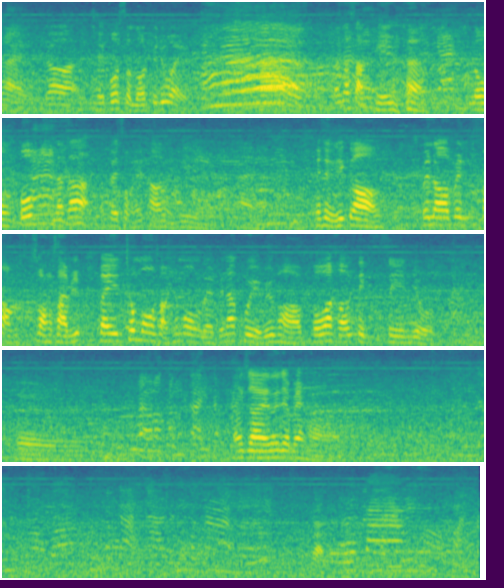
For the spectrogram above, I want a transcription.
ใช่ก็ใช้โค้ดส่วนลดไปด้วยอ่าใช่แล้วก็สั่งเค้กมาลงปุ๊บแล้วก็ไปส่งให้เขาถึงที่ใช่ครับไปถึงที่กอง ไปรอเป็นสองสองสามไปชั่วโมงสองชั่วโมงเลยไปนั่งคุยกับพี่พอเพราะว่าเขาติดซีนอยู่เออแต่เราตั้งใจจะไปตั้งใจตั้งใจไปหาเรื่องหนึ่งเราว่าประกาศงานจะต้องประกาศเลยประกาศอะไร โปรแกรมสายแฟ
